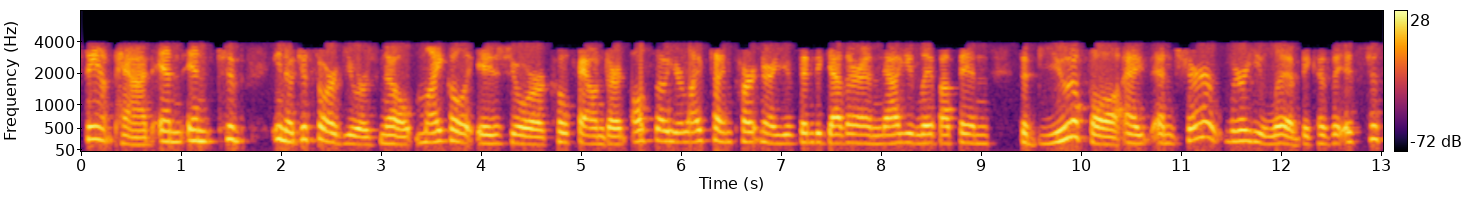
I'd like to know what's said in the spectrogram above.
stamp pad. And and to you know, just so our viewers know, Michael is your co-founder and also your lifetime partner. You've been together and now you live up in the beautiful I, and share where you live because it's just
